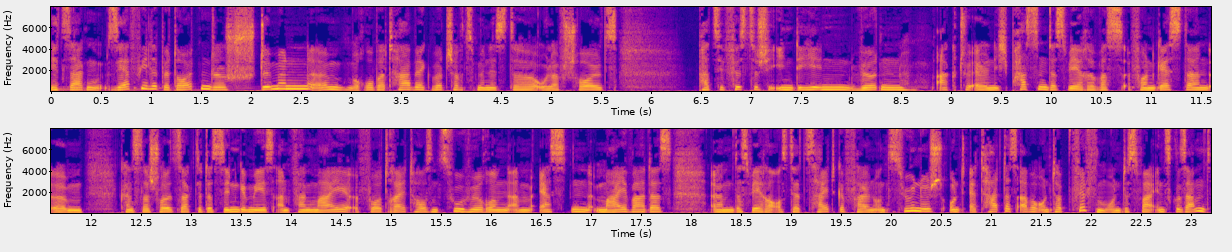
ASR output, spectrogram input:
Jetzt sagen sehr viele bedeutende Stimmen, ähm, Robert Habeck, Wirtschaftsminister, Olaf Scholz, pazifistische Ideen würden aktuell nicht passen. Das wäre was von gestern. Ähm, Kanzler Scholz sagte das sinngemäß Anfang Mai vor 3000 Zuhörern. Am 1. Mai war das. Ähm, das wäre aus der Zeit gefallen und zynisch. Und er tat das aber unter Pfiffen. Und es war insgesamt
